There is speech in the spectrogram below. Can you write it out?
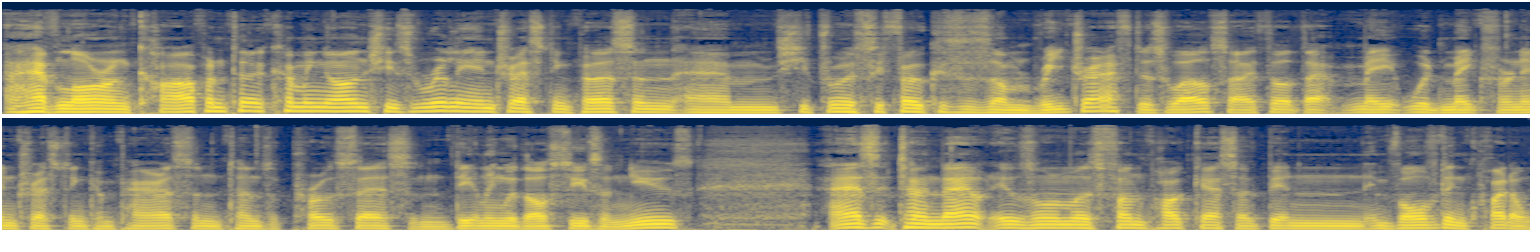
I have Lauren Carpenter coming on. She's a really interesting person. Um, she mostly focuses on redraft as well, so I thought that may, would make for an interesting comparison in terms of process and dealing with off-season news. As it turned out, it was one of the most fun podcasts I've been involved in quite a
